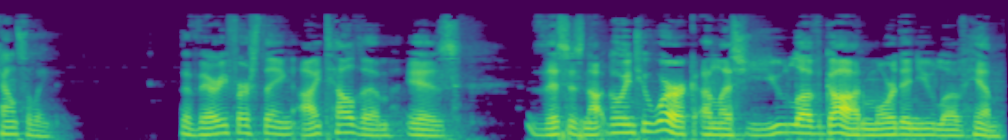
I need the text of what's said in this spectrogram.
counseling? The very first thing I tell them is, this is not going to work unless you love God more than you love Him.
